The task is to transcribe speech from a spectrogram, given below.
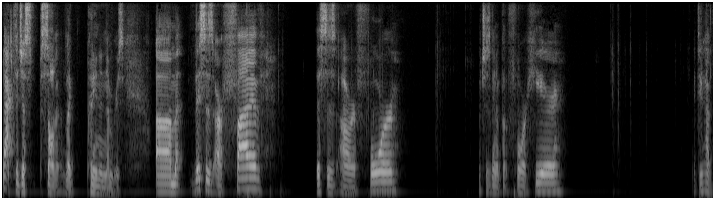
Back to just solving, like putting in numbers. Um, this is our five. This is our four, which is going to put four here. We do have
